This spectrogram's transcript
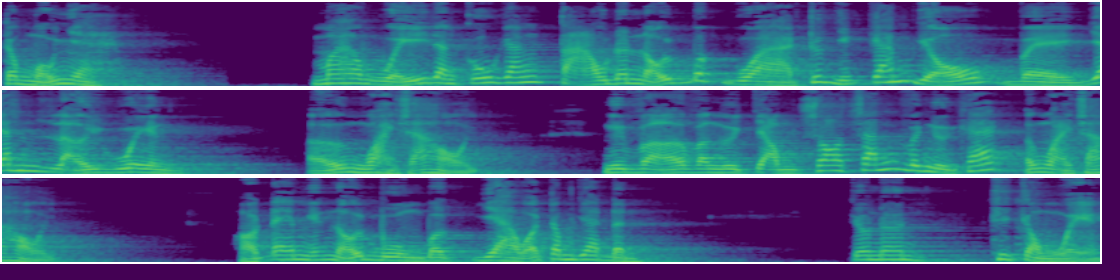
trong mỗi nhà, ma quỷ đang cố gắng tạo nên nỗi bất hòa trước những cám dỗ về danh lợi quyền ở ngoài xã hội người vợ và người chồng so sánh với người khác ở ngoài xã hội. Họ đem những nỗi buồn bực vào ở trong gia đình. Cho nên, khi cầu nguyện,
